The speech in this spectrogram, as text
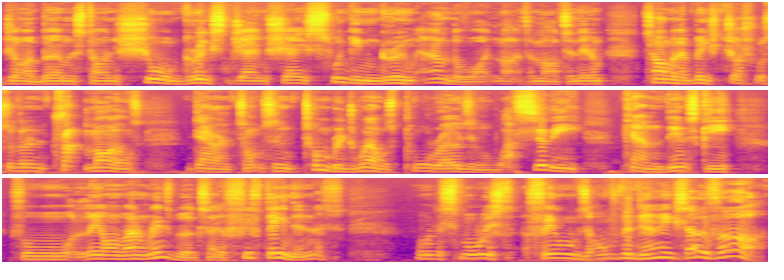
Jai Bermanstein, Shaw Grease, James Shea, Swinging Groom, and the White Knight for Martin Needham, Time of the Beast, Joshua Sutherland, Trap Miles, Darren Thompson, Tunbridge Wells, Paul Rhodes, and Wasily Kandinsky for Leon Van Rensburg. So 15 then, that's one of the smallest fields of the day so far.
